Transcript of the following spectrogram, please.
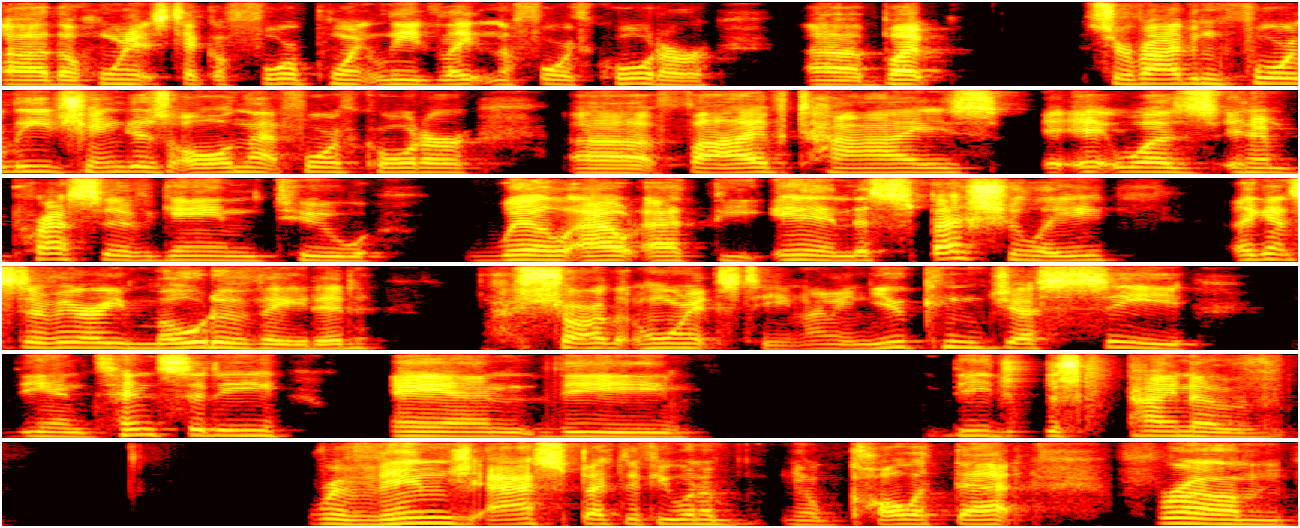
uh, the Hornets take a four point lead late in the fourth quarter. Uh, but surviving four lead changes all in that fourth quarter, uh, five ties. It was an impressive game to will out at the end, especially against a very motivated Charlotte Hornets team. I mean, you can just see the intensity and the the just kind of revenge aspect, if you want to you know call it that, from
